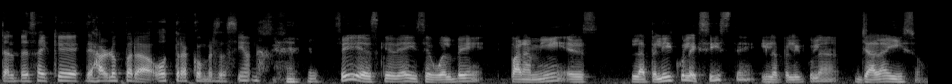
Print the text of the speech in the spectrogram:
tal vez hay que dejarlo para otra conversación. sí, es que de ahí se vuelve, para mí es, la película existe y la película ya la hizo.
